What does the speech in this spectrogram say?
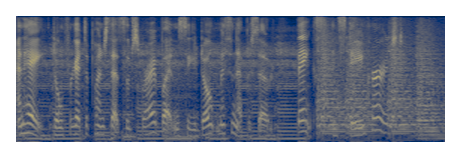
And hey, don't forget to punch that subscribe button so you don't miss an episode. Thanks and stay encouraged.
